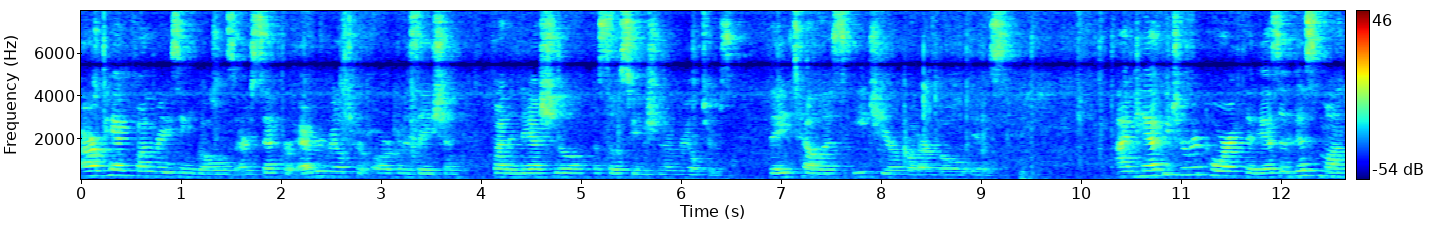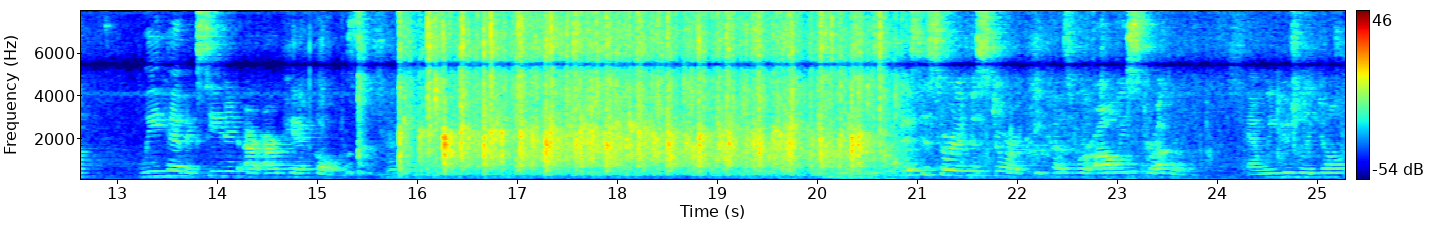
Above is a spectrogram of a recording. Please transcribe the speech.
RPAC fundraising goals are set for every realtor organization by the National Association of Realtors. They tell us each year what our goal is. I'm happy to report that as of this month, we have exceeded our RPAC goals. This is sort of historic because we're always struggling, and we usually don't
